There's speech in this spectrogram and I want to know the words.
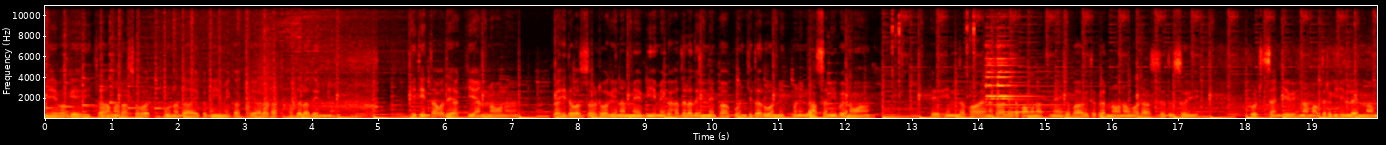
මේ වගේ ඉතාම රසවත් ගුණදායක බීම එකක් එයාලටත් හදලා දෙන්න. ඉතින් තව දෙයක් කියන්න ඕන. වැහි දවස්වලට වගේ නම් මේ බීම එක හදලා දෙන්න එපා. පුංචි දරුවන් ඉක්මනින් අසනීප වෙනවා. ඒ හින්දා පායන කාලයට පමණක් මේක භාවිත කරනවා නම් වඩා සුදුසුයි. ෆුට් සංජීවය නම් අවතර ගිහිල්ල එන්නම්.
